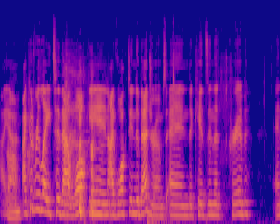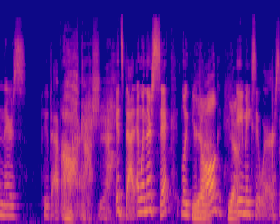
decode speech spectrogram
I- Yeah, Um, I could relate to that walk in. I've walked into bedrooms and the kids in the crib, and there's poop everywhere. Oh, gosh, yeah. It's bad. And when they're sick, like your Yeah, dog, yeah. it makes it worse.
